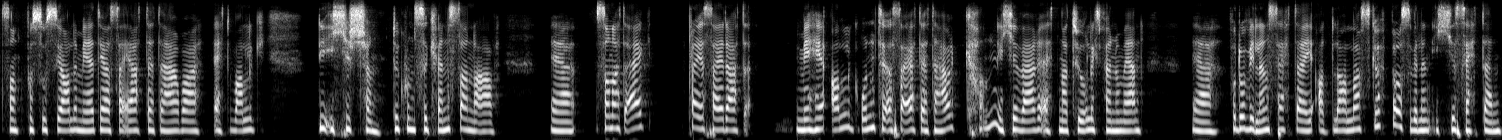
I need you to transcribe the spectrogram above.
sant, på sosiale medier og sier at dette her var et valg de ikke skjønte konsekvensene av. Eh, sånn at jeg pleier å si det at vi har all grunn til å si at dette her kan ikke være et naturlig fenomen. Eh, for da ville en sett det i alle aldersgrupper, og så ville en ikke sett den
